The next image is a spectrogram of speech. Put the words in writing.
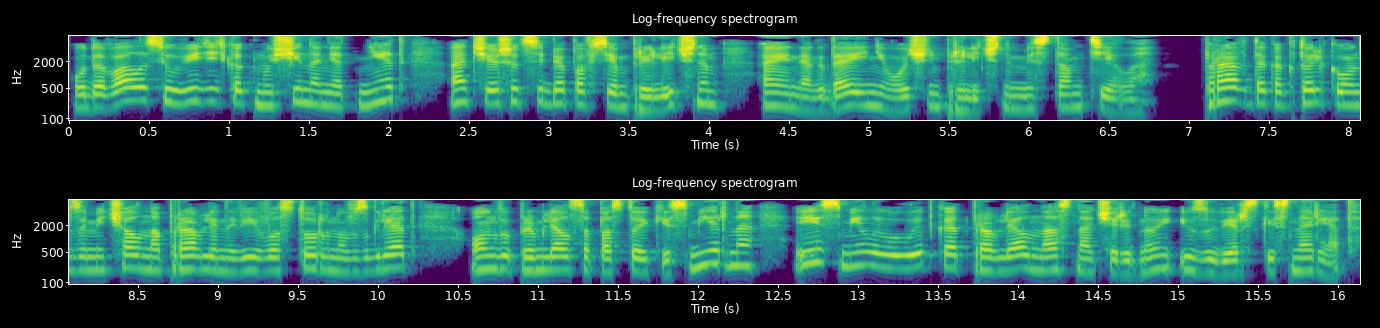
удавалось увидеть, как мужчина нет-нет, а чешет себя по всем приличным, а иногда и не очень приличным местам тела. Правда, как только он замечал направленный в его сторону взгляд, он выпрямлялся по стойке смирно и с милой улыбкой отправлял нас на очередной изуверский снаряд.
